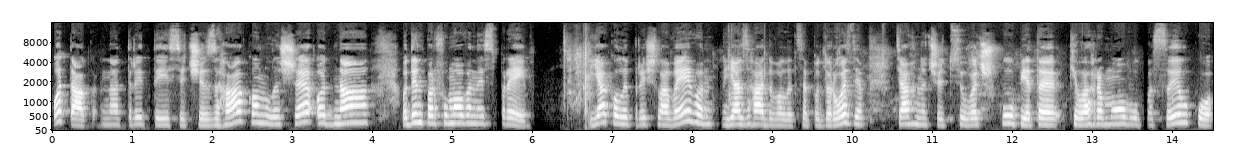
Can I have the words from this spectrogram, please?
Отак, на 3000 з гаком лише одна, один парфумований спрей. Я коли прийшла в Avon, я згадувала це по дорозі, тягнучи цю важку 5-кілограмову посилку.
